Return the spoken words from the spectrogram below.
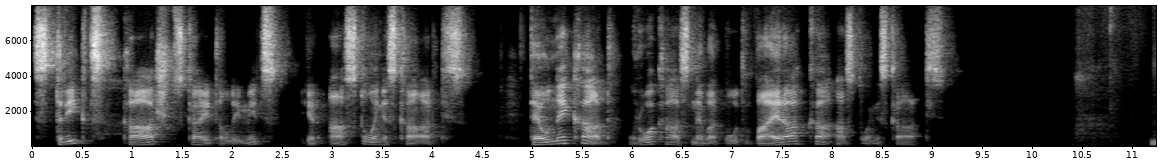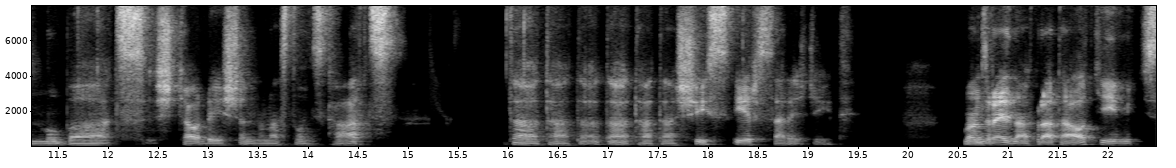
Strikts kāršu skaita limits ir astoņas kārtas. Tev nekad rokās nevar būt vairāk kā astoņas kārtas. Nu, bāc, šķaudīšana un astoņas kārtas. Tā, tā, tā, tā, tā, tā. Šis ir sarežģīti. Man uzreiz nāk prātā alķīmiķis,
